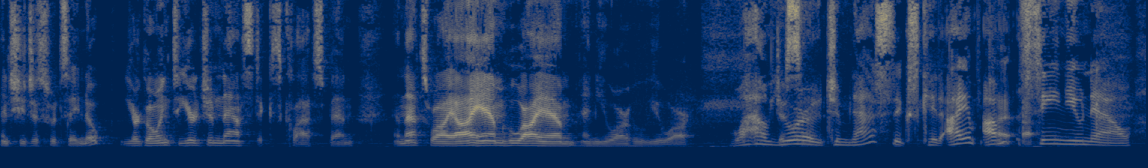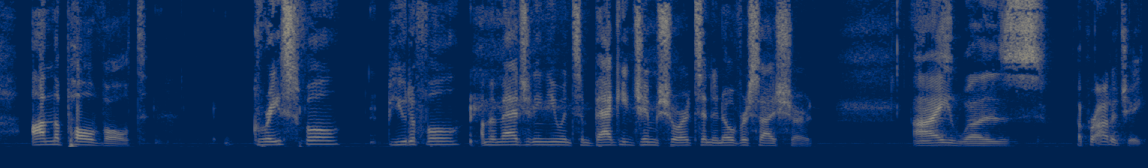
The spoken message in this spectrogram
and she just would say, "Nope, you're going to your gymnastics class, Ben." And that's why I am who I am, and you are who you are. Wow, you're a gymnastics kid. I am. I'm seeing you now on the pole vault, graceful beautiful. I'm imagining you in some baggy gym shorts and an oversized shirt. I was a prodigy.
